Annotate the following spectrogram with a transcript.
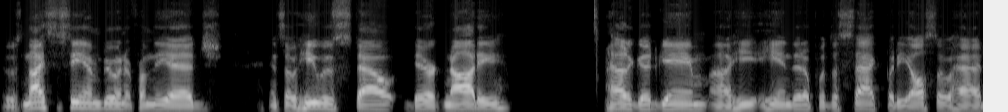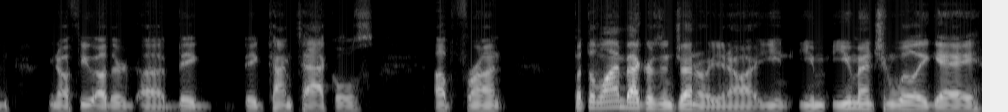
it was nice to see him doing it from the edge, and so he was stout. Derrick Nnadi had a good game. Uh, he he ended up with a sack, but he also had you know a few other uh, big big time tackles up front. But the linebackers in general, you know, you you, you mentioned Willie Gay,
